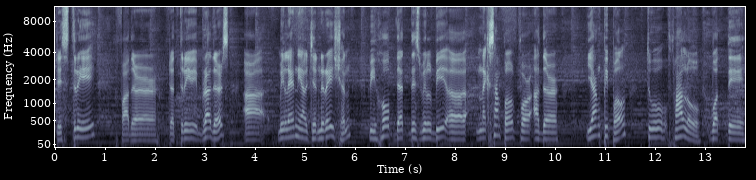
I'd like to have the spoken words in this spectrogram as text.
these three, father, the three brothers are millennial generation, we hope that this will be uh, an example for other young people to follow what they,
